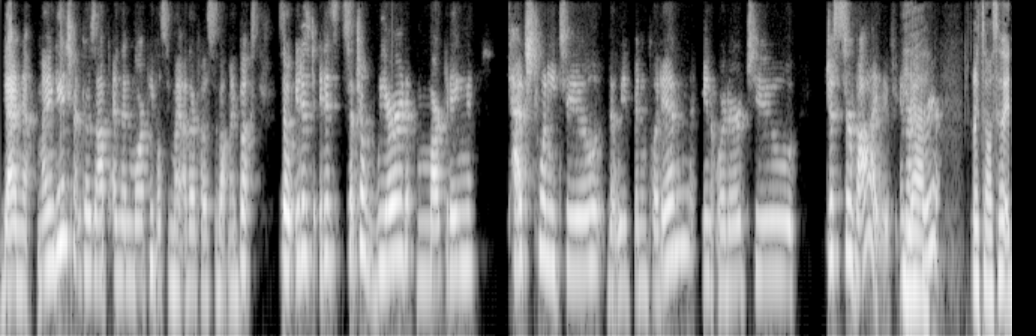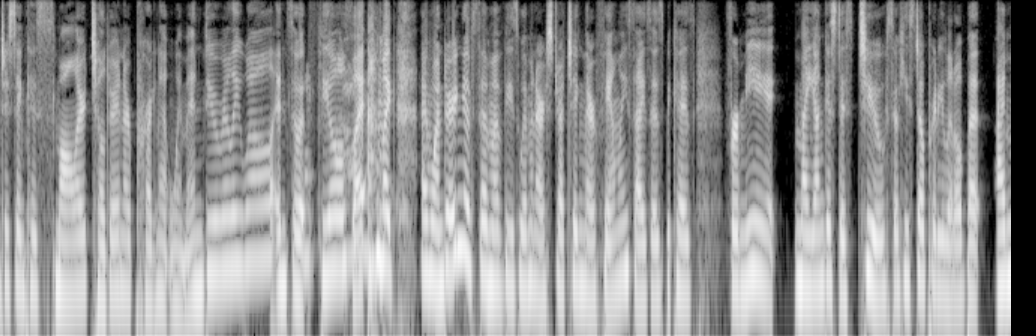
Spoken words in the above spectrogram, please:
then my engagement goes up and then more people see my other posts about my books. So it is it is such a weird marketing catch 22 that we've been put in in order to just survive in yeah. our career. It's also interesting because smaller children or pregnant women do really well. And so it feels like I'm like, I'm wondering if some of these women are stretching their family sizes because for me, my youngest is two, so he's still pretty little, but I'm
